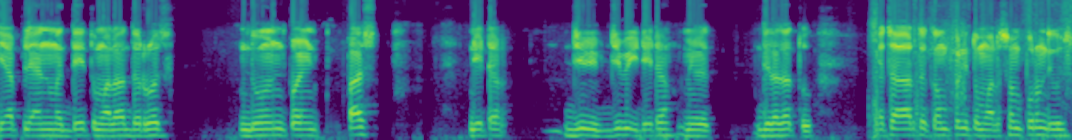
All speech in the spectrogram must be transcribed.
या प्लॅनमध्ये तुम्हाला दररोज दोन पॉईंट पाच डेटा जी जी बी डेटा मिळत दिला जातो. याचा अर्थ कंपनी तुम्हाला संपूर्ण दिवस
